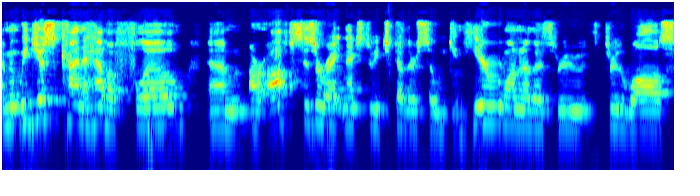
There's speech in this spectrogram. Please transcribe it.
I mean we just kind of have a flow. Um, our offices are right next to each other so we can hear one another through through the walls.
